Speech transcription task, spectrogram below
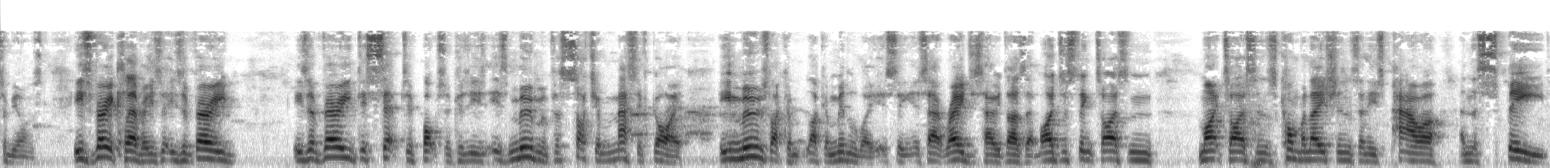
To be honest, he's very clever. He's, he's a very he's a very deceptive boxer because his movement for such a massive guy, he moves like a like a middleweight. It's, it's outrageous how he does that. But I just think Tyson, Mike Tyson's combinations and his power and the speed,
